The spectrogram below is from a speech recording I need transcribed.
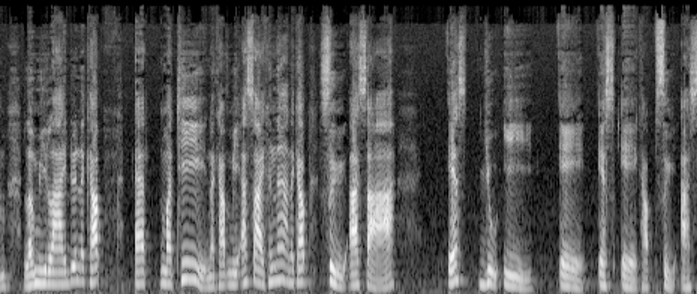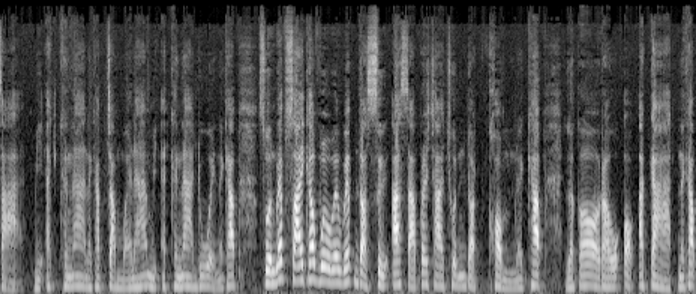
3แล้วมีไลน์ด้วยนะครับ แอดมาที่นะครับมีแอสไซน์ข้างหน้านะครับ สื่ออาสา S U E A S A ครับสื่ออาสา มีแอดข้างหน้านะครับจำไว้นะฮะมีแอดข้างหน้าด้วยนะครับ ส่วนเว็บไซต์ครับ www สื่ออาสาประชาชน .com นะครับ แล้วก็เราออกอากาศนะครับ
